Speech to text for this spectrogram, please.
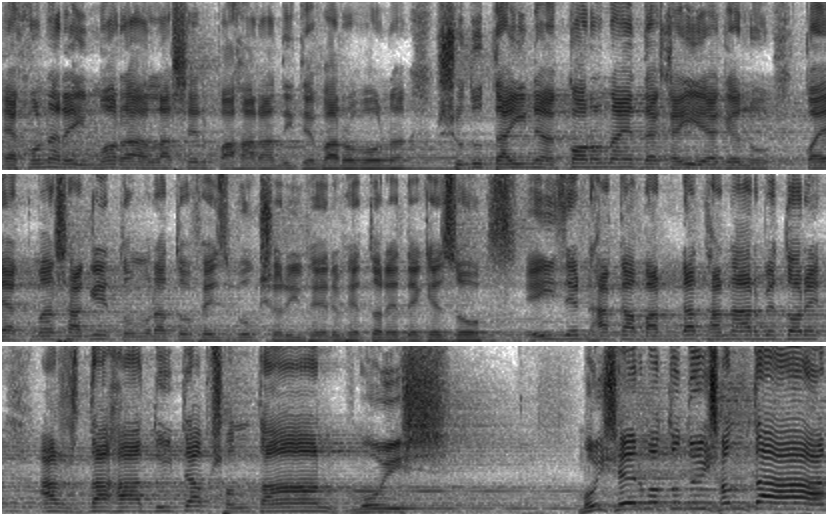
এখন আর এই মরা লাশের পাহারা দিতে পারব না। শুধু তাই না, করোনায় দেখাইয়া গেল, কয়েক মাস আগে তোমরা তো ফেসবুক শরীফের ভেতরে দেখেছ। এই যে ঢাকা বাড্ডা থানার ভেতরে আসদাহা দুইটা সন্তান, মহিষ। মহিষের মতো দুই সন্তান।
